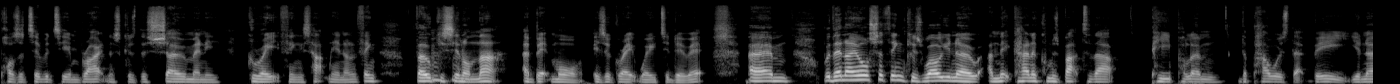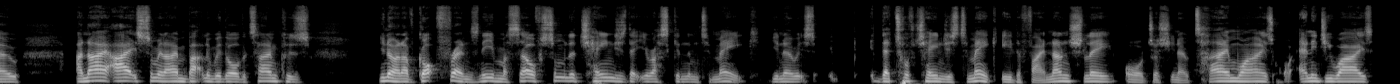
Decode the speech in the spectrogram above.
positivity and brightness because there's so many great things happening. And I think focusing mm-hmm. on that a bit more is a great way to do it. Um, but then I also think as well, you know, and it kind of comes back to that people and the powers that be, you know, and I, I it's something I'm battling with all the time because, you know, and I've got friends and even myself, some of the changes that you're asking them to make, you know, it's they're tough changes to make, either financially or just, you know, time wise or energy wise.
